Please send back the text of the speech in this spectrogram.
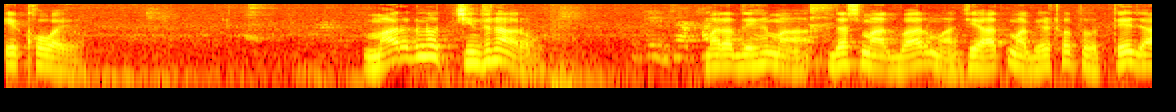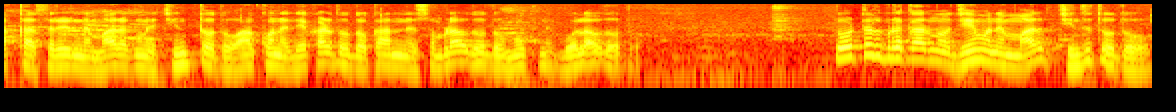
એ ખોવાયો. માર્ગનો ચીંધનારો, મારા દેહમાં દસમાં, બારમાં જે આત્મા બેઠો હતો તે જ આખા શરીરને માર્ગને ચીંધતો હતો, આંખોને દેખાડતો હતો, કાનને સંભળાવતો હતો, મુખને બોલાવતો હતો. ટોટલ પ્રકારનો જે મને માર્ગ ચીંધતો હતો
